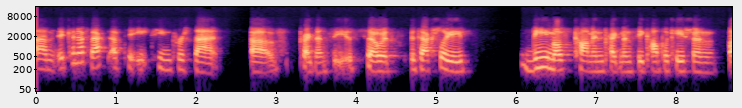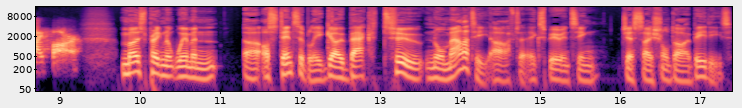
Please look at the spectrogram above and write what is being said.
Um, it can affect up to 18% of pregnancies. So it's it's actually the most common pregnancy complication by far. Most pregnant women uh, ostensibly go back to normality after experiencing gestational diabetes.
